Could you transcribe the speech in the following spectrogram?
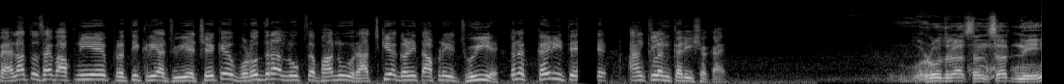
પહેલા તો સાહેબ આપની એ પ્રતિક્રિયા જોઈએ છે કે વડોદરા લોકસભાનું રાજકીય ગણિત આપણે જોઈએ અને કઈ રીતે આંકલન કરી શકાય? વડોદરા સંસદની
